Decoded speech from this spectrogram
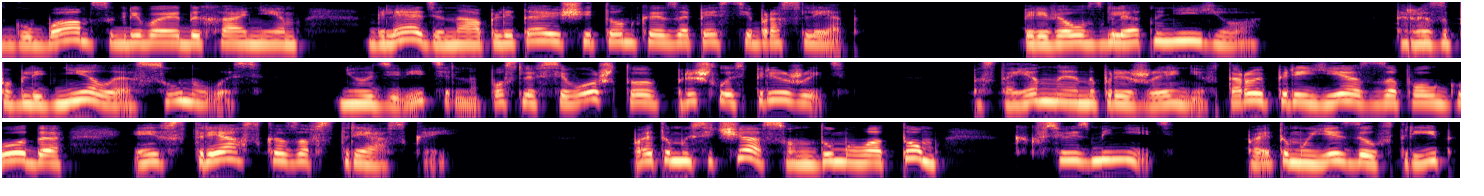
к губам, согревая дыханием, глядя на оплетающий тонкое запястье браслет. Перевел взгляд на нее. Тереза побледнела и осунулась. Неудивительно, после всего, что пришлось пережить. Постоянное напряжение, второй переезд за полгода и встряска за встряской. Поэтому сейчас он думал о том, как все изменить. Поэтому ездил в Трит,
